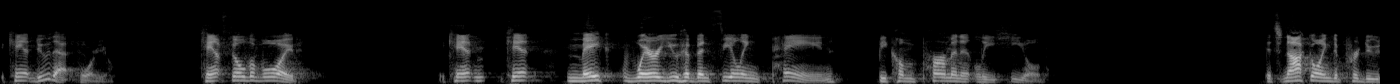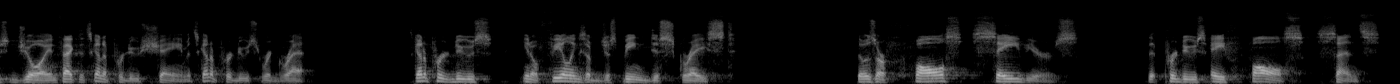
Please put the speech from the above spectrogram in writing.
it can't do that for you. Can't fill the void. It can't, can't make where you have been feeling pain become permanently healed. It's not going to produce joy. In fact, it's going to produce shame. It's going to produce regret. It's going to produce, you know, feelings of just being disgraced. Those are false saviors that produce a false sense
